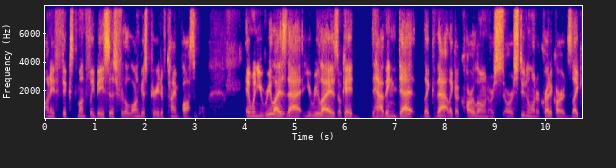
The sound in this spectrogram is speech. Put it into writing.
on a fixed monthly basis for the longest period of time possible. And when you realize that, you realize, okay, having debt like that, like a car loan or, or a student loan or credit cards, like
